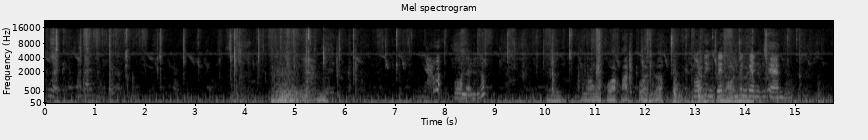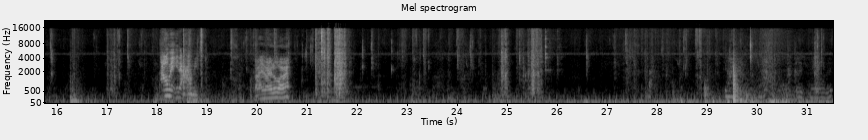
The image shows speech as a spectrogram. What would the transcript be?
ช่วยมันได้อ่อนอะไรเนาะลองมาคว้าปัดช่วยเด้อพร้อมปิ้งเป็ดปิ้งเป็ดพี่แทนเอา ไม่ได้ไม่ไปไปรู้ไหม เอ้ยแถวเลย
